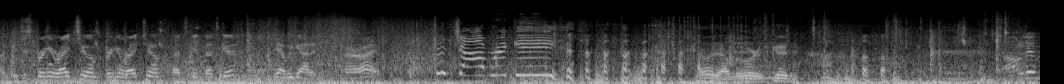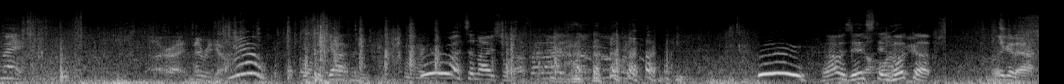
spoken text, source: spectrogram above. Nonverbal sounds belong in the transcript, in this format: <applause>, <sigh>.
Okay, just bring it right to him. Bring it right to him. That's good. That's good. Yeah, we got it. All right. Good job, Ricky. oh, that lure is good. All right, there we go. Woo! Get the. Woo, that's a nice one. <laughs> Woo! That was instant hookup. Look at that.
